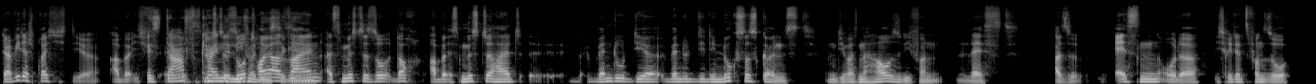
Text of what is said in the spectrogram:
Da widerspreche ich dir, aber ich es darf es keine so teuer sein, geben. es müsste so doch, aber es müsste halt, äh, wenn du dir, wenn du dir den Luxus gönnst und dir was nach Hause liefern lässt, also Essen oder ich rede jetzt von so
